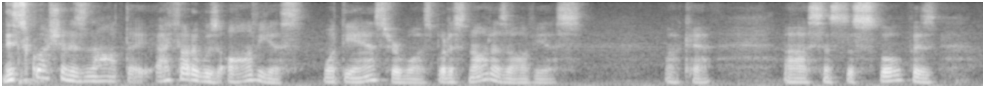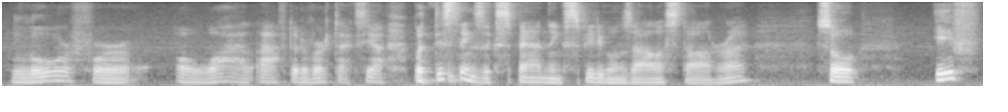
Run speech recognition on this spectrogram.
This question is not i thought it was obvious what the answer was but it's not as obvious. Okay uh, since the slope is lower for a while after the vertex. Yeah but this thing's expanding speedy gonzalez style right? So if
